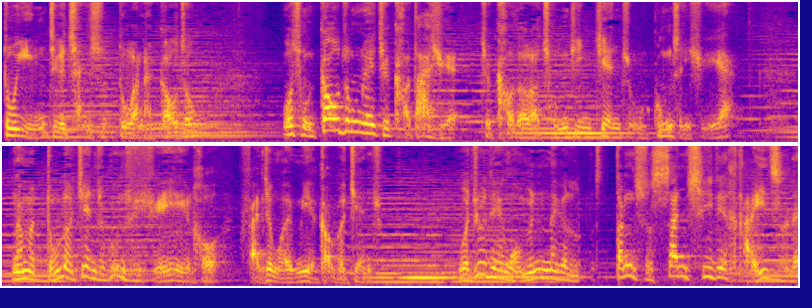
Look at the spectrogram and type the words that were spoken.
都营这个城市读完了高中。我从高中呢就考大学，就考到了重庆建筑工程学院。那么读了建筑工程学院以后，反正我也没有搞过建筑。我觉得我们那个当时三七的孩子呢，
